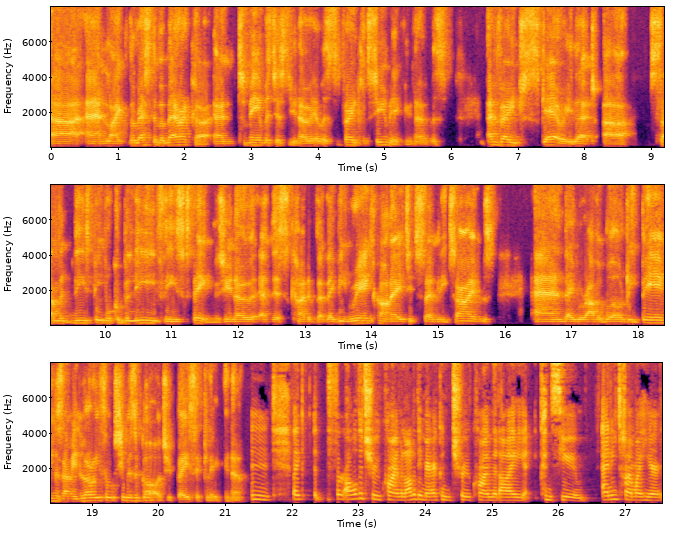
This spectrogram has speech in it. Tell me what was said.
uh, and like the rest of America. And to me, it was just, you know, it was very consuming, you know, it was, and very scary that uh, some of these people could believe these things, you know, and this kind of that they've been reincarnated so many times and they were otherworldly beings. I mean, Lori thought she was a god, basically, you know. Mm, like for all the true crime, a lot of the American true crime that I consume, anytime I hear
